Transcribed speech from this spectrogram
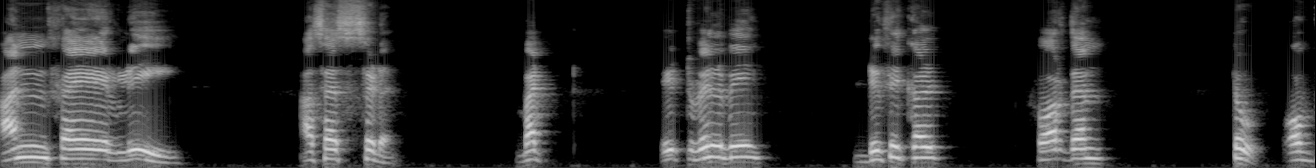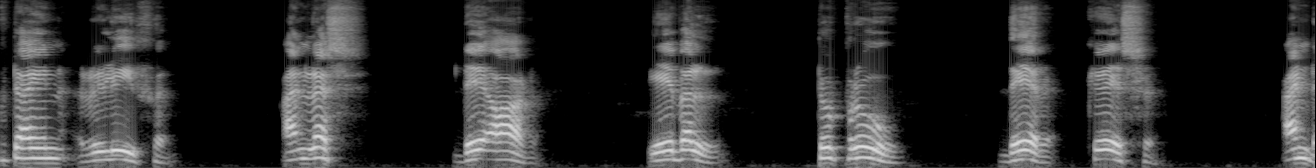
unfairly assessed, but it will be difficult for them to obtain relief unless they are able to prove their case and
